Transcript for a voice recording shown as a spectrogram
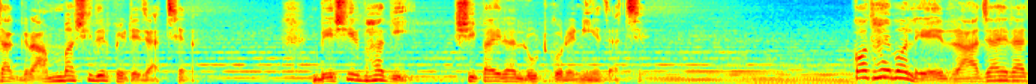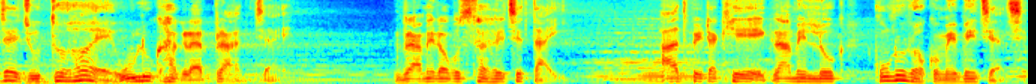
তা গ্রামবাসীদের পেটে যাচ্ছে না। বেশিরভাগই সিপাইরা লুট করে নিয়ে যাচ্ছে। কথায় বলে, রাজায় রাজায় যুদ্ধ হয় উলু খাগড়ার প্রাণ যায় গ্রামের অবস্থা হয়েছে তাই। হাত পেটা খেয়ে গ্রামের লোক কোনো রকমে বেঁচে আছে।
